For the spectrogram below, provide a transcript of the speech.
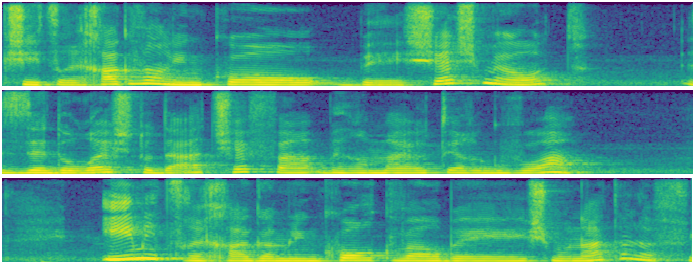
כשהיא צריכה כבר למכור ב-600, זה דורש תודעת שפע ברמה יותר גבוהה. אם היא צריכה גם למכור כבר ב-8,000,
